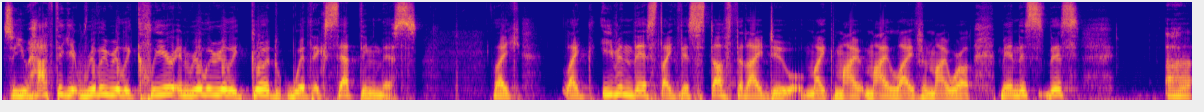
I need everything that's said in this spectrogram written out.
So you have to get really, really clear and really, really good with accepting this. Like, like even this, like this stuff that I do, like my my life and my world, man. This this, uh,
